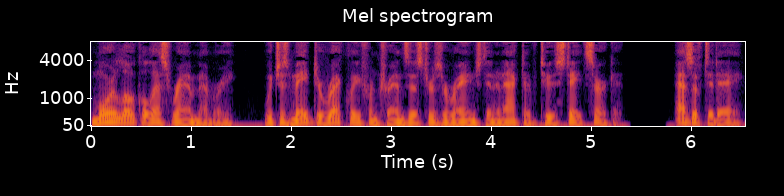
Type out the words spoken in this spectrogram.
more local SRAM memory, which is made directly from transistors arranged in an active two state circuit. As of today,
